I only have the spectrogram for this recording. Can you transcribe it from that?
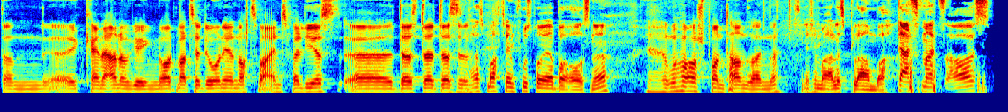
dann, äh, keine Ahnung, gegen Nordmazedonien noch 2-1 verlierst. Äh, das, das, das, das macht den Fußball ja aber aus, ne? Ja, muss man auch spontan sein, ne? Ist nicht immer alles planbar. Das macht's aus.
